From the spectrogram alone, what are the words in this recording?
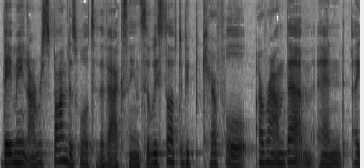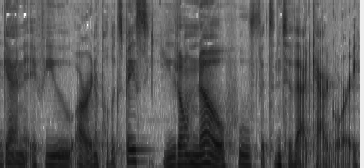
they may not respond as well to the vaccine. So we still have to be careful around them. And again, if you are in a public space, you don't know who fits into that category.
